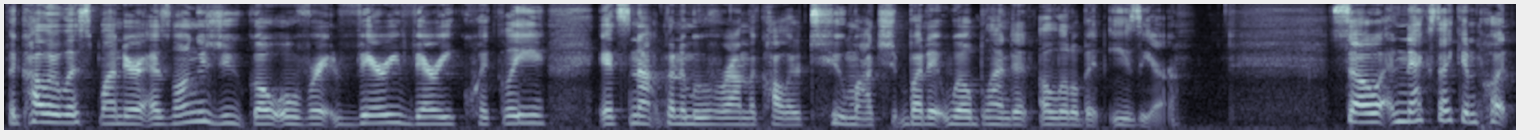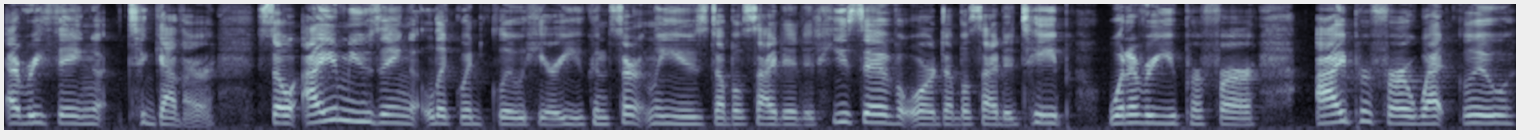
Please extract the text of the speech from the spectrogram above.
the colorless blender, as long as you go over it very, very quickly, it's not going to move around the color too much, but it will blend it a little bit easier. So next I can put everything together. So I am using liquid glue here. You can certainly use double-sided adhesive or double-sided tape, whatever you prefer. I prefer wet glue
